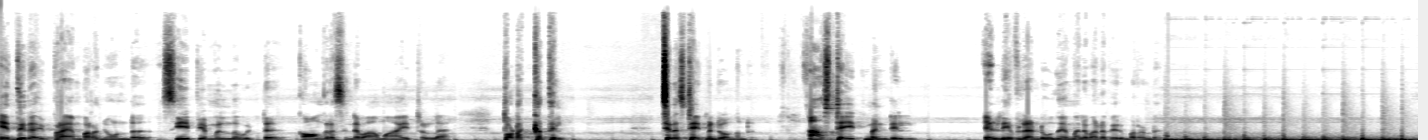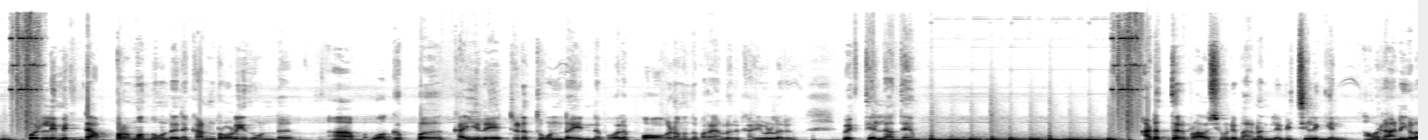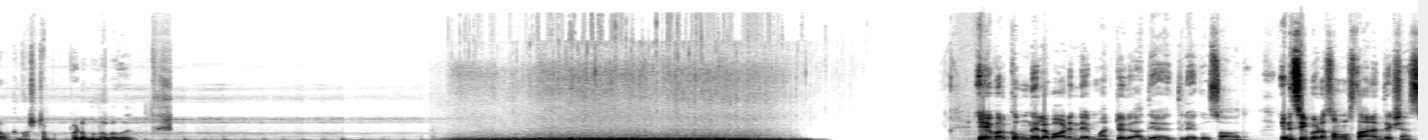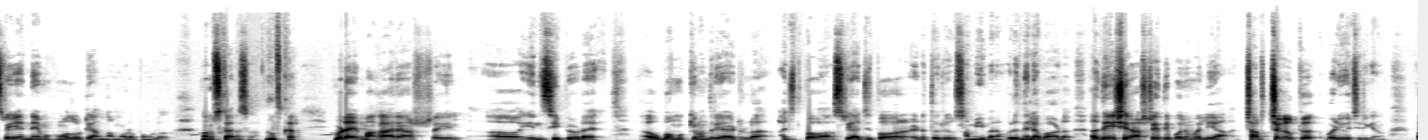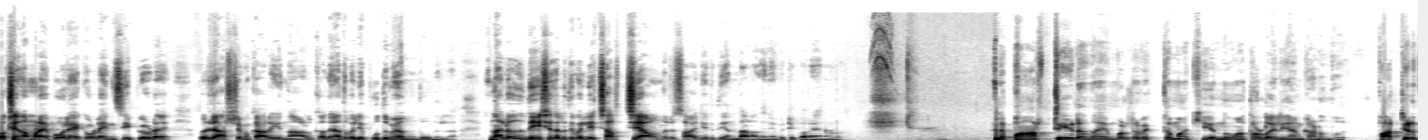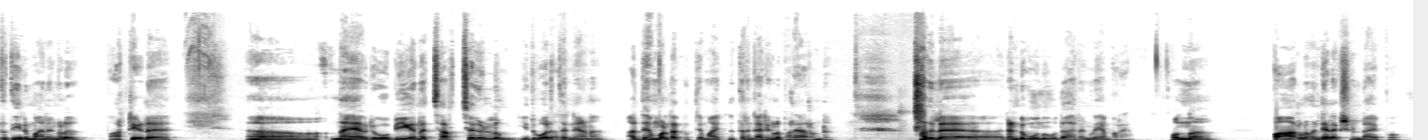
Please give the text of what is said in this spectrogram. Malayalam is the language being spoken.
എതിരഭിപ്രായം പറഞ്ഞുകൊണ്ട് സി പി എമ്മിൽ നിന്ന് വിട്ട് കോൺഗ്രസിന്റെ ഭാഗമായിട്ടുള്ള തുടക്കത്തിൽ ചില സ്റ്റേറ്റ്മെന്റ് വന്നിട്ടുണ്ട്. ആ സ്റ്റേറ്റ്മെന്റിൽ എൽ ഡി എഫിൽ രണ്ട് മൂന്ന് എം എൽ എമാരുടെ പേരും പറഞ്ഞിട്ടുണ്ട്. ഒരു ലിമിറ്റിന്റെ അപ്പുറം വന്നുകൊണ്ട് ഇതിനെ കൺട്രോൾ ചെയ്തുകൊണ്ട് ആ വകുപ്പ് കയ്യിൽ ഏറ്റെടുത്തുകൊണ്ട് ഇന്ന പോലെ പോകണമെന്ന് പറയാനുള്ള ഒരു കഴിവുള്ളൊരു വ്യക്തിയല്ല അദ്ദേഹം. അടുത്തൊരു പ്രാവശ്യം കൂടി ഭരണം ലഭിച്ചില്ലെങ്കിൽ അവർ അണികൾ അവർക്ക് നഷ്ടപ്പെടുമെന്നുള്ളത്. ഏവർക്കും നിലപാടിന്റെ മറ്റൊരു അധ്യായത്തിലേക്ക് സ്വാഗതം. എൻ സി പിയുടെ സംസ്ഥാന അധ്യക്ഷൻ ശ്രീ എൻ എ മുഹമ്മദ് കുട്ടിയാണ് നമ്മോടൊപ്പം ഉള്ളത്. നമസ്കാരം സാർ. നമസ്കാരം. ഇവിടെ മഹാരാഷ്ട്രയിൽ എൻ സി പിയുടെ ഉപമുഖ്യമന്ത്രിയായിട്ടുള്ള അജിത് പവാർ ശ്രീ അജിത് പവാർ എടുത്തൊരു സമീപനം ഒരു നിലപാട് അത് ദേശീയ രാഷ്ട്രീയത്തിൽ പോലും വലിയ ചർച്ചകൾക്ക് വഴിവെച്ചിരിക്കുന്നു. പക്ഷേ നമ്മളെ പോലെയൊക്കെയുള്ള എൻ സി പിയുടെ ഒരു രാഷ്ട്രീയമൊക്കെ അറിയുന്ന ആൾക്ക് അതിനകത്ത് വലിയ പുതുമയൊന്നും തോന്നില്ല. എന്നാലും അത് ദേശീയ തലത്തിൽ വലിയ ചർച്ചയാവുന്ന ഒരു സാഹചര്യത്തിൽ എന്താണ് അതിനെപ്പറ്റി പറയാനുള്ളത്? അല്ല പാർട്ടിയുടെ നയം വളരെ വ്യക്തമാക്കി എന്ന് മാത്രമുള്ള അതിൽ ഞാൻ കാണുന്നത്. പാർട്ടിയെടുത്ത തീരുമാനങ്ങൾ പാർട്ടിയുടെ നയരൂപീകരണ ചർച്ചകളിലും ഇതുപോലെ തന്നെയാണ് അദ്ദേഹം വളരെ കൃത്യമായിട്ട് ഇത്തരം കാര്യങ്ങൾ പറയാറുണ്ട്. അതിൽ രണ്ട് മൂന്ന് ഉദാഹരണങ്ങൾ ഞാൻ പറയാം. ഒന്ന് പാർലമെന്റ് ഇലക്ഷൻ ഉണ്ടായപ്പോൾ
